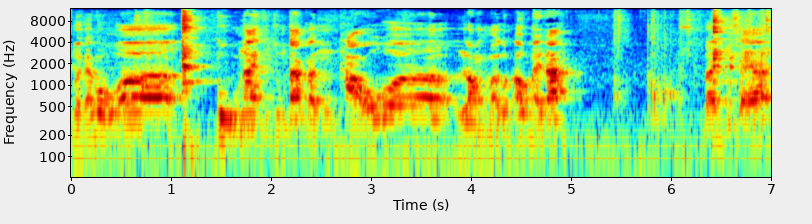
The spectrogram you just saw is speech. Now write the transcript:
với cái bộ uh, củ này thì chúng ta cần tháo ờ, lỏng vào con ốc này ra. Đây chúng sẽ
